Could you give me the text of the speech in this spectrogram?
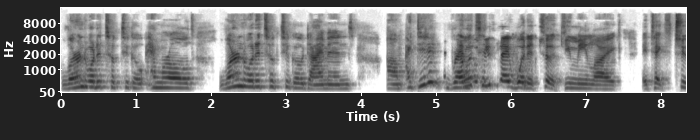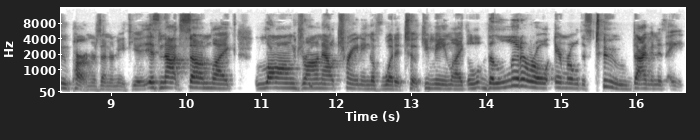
learned what it took to go emerald, learned what it took to go diamond. Um, I did it relatively. you say what it took, you mean like it takes two partners underneath you. It's not some like long drawn out training of what it took. You mean like the literal emerald is two, diamond is eight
